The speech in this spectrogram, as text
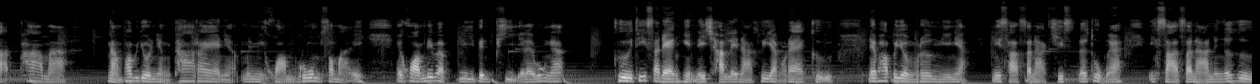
ตัดผ้ามาหนังภาพยนตร์อย่างท่าแร่เนี่ยมันมีความร่วมสมัยไอความที่แบบมีเป็นผีอะไรพวกเนี้ย คือที่แสดงเห็นได้ชัดเลยนะ คืออย่างแรกคือ ในภาพยนตร์เรื่องนี้เนี่ยมีศาสนาคริสต์แล้วถูกไหมอีกศาสนาหนึ่งก็คือ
